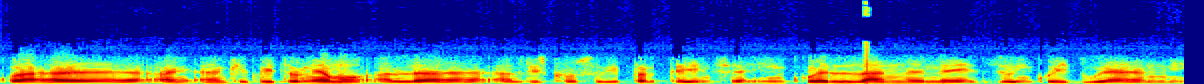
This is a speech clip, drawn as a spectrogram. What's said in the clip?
qua, eh, anche qui torniamo al, al, discorso di partenza. In quell'anno e mezzo, in quei due anni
